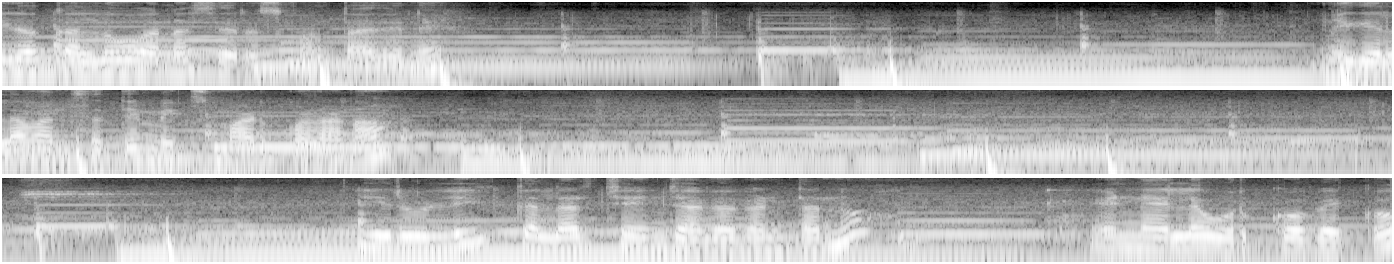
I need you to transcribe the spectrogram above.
ಈಗ ಕಲ್ಲುವನ್ನು ಸೇರಿಸ್ಕೊತಾ ಇದ್ದೀನಿ. ಈಗೆಲ್ಲ ಒಂದ್ಸತಿ ಮಿಕ್ಸ್ ಮಾಡ್ಕೊಳ್ಳೋಣ. ಈರುಳ್ಳಿ ಕಲರ್ ಚೇಂಜ್ ಆಗೋ ಗಂಟನು ಎಣ್ಣೆಯಲ್ಲೇ ಹುರ್ಕೋಬೇಕು.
